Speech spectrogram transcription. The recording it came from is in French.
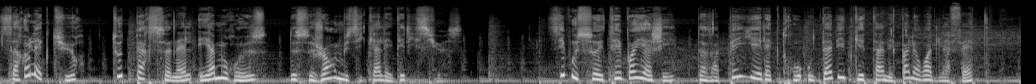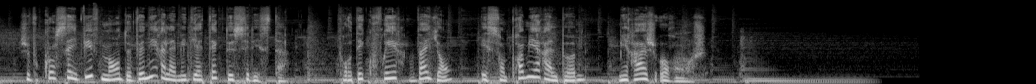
Sa relecture, toute personnelle et amoureuse de ce genre musical est délicieuse. Si vous souhaitez voyager dans un pays électro où David Guetta n'est pas le roi de la fête, je vous conseille vivement de venir à la médiathèque de Célesta pour découvrir Vaillant et son premier album, Mirage Orange.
